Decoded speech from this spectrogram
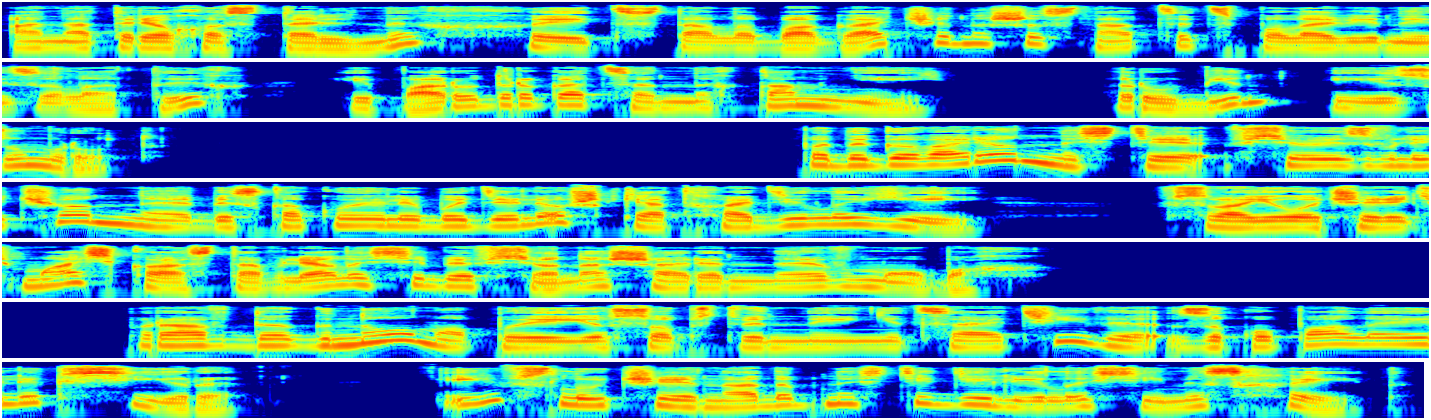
а на трех остальных Хейт стала богаче на шестнадцать с половиной золотых и пару драгоценных камней – рубин и изумруд. По договоренности, все извлеченное без какой-либо дележки отходило ей. В свою очередь Маська оставляла себе все нашаренное в мобах. Правда, гнома по ее собственной инициативе закупала эликсиры и в случае надобности делилась ими с Хейт.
